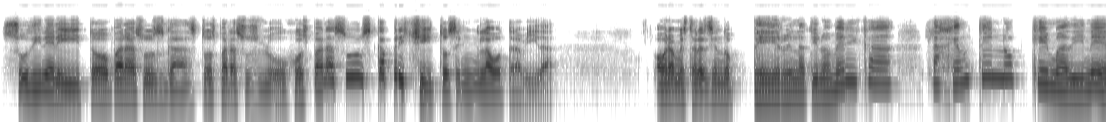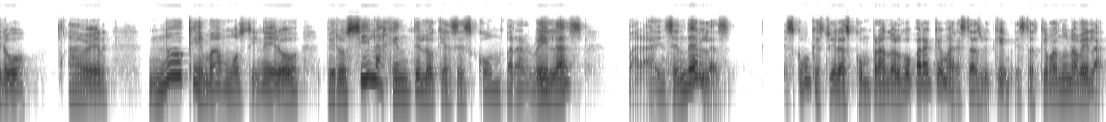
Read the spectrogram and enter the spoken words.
su dinerito para sus gastos, para sus lujos, para sus caprichitos en la otra vida. Ahora me estarás diciendo, pero en Latinoamérica la gente no quema dinero. A ver, no quemamos dinero, pero sí la gente lo que hace es comprar velas para encenderlas. Es como que estuvieras comprando algo para quemar, estás quemando una vela.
